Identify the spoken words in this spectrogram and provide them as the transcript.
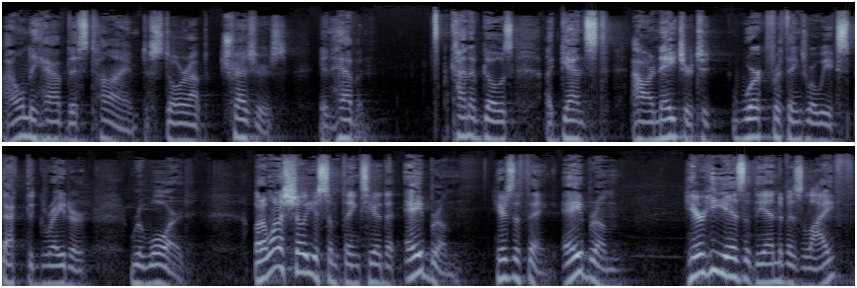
I only have this time to store up treasures in heaven. Kind of goes against our nature to work for things where we expect the greater reward. But I want to show you some things here that Abram, here's the thing Abram, here he is at the end of his life,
